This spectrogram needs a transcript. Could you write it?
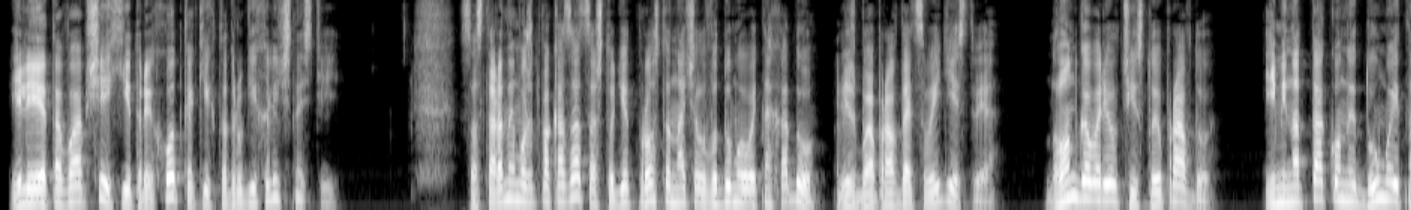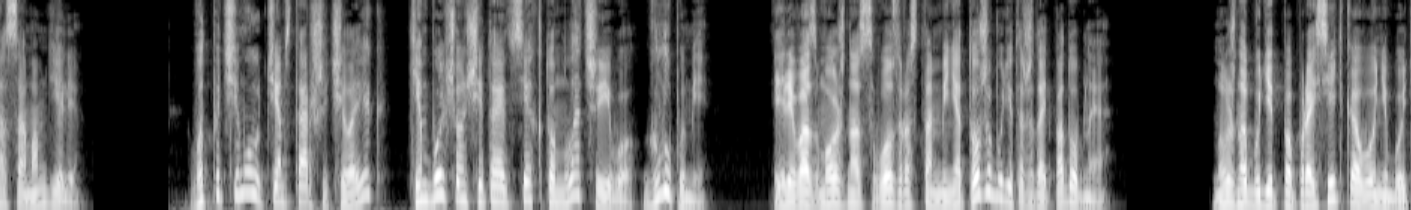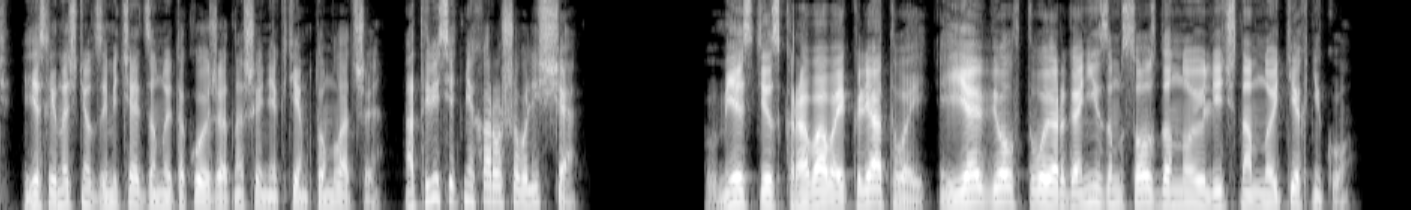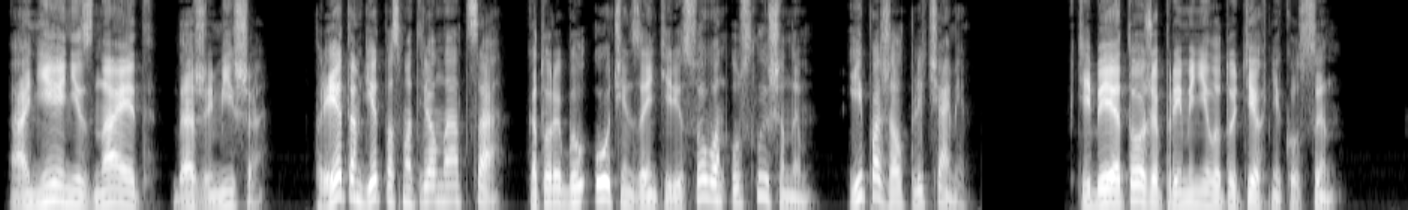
Или это вообще хитрый ход каких-то других личностей? Со стороны может показаться, что дед просто начал выдумывать на ходу, лишь бы оправдать свои действия. Но он говорил чистую правду. Именно так он и думает на самом деле. Вот почему, чем старше человек, тем больше он считает всех, кто младше его, глупыми. Или, возможно, с возрастом меня тоже будет ожидать подобное? Нужно будет попросить кого-нибудь, если начнет замечать за мной такое же отношение к тем, кто младше, отвесить мне хорошего леща. Вместе с кровавой клятвой я ввел в твой организм созданную лично мной технику. О ней не знает даже Миша. При этом дед посмотрел на отца, который был очень заинтересован услышанным, и пожал плечами. К тебе я тоже применил эту технику, сын.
